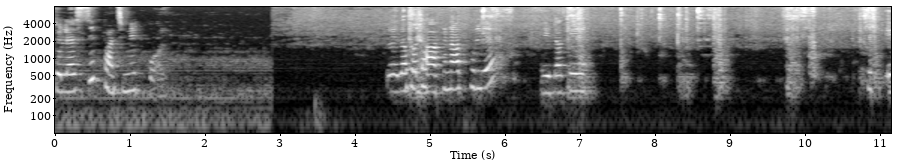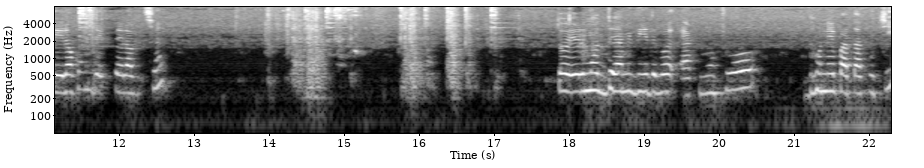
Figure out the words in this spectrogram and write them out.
চলে আসছি পাঁচ মিনিট পর। তো দেখো ঢাকনা খুলে এটাকে ঠিক এইরকম দেখতে লাগছে। তো এর মধ্যে আমি দিয়ে দেবো এক মুঠো ধনে পাতা কুচি।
